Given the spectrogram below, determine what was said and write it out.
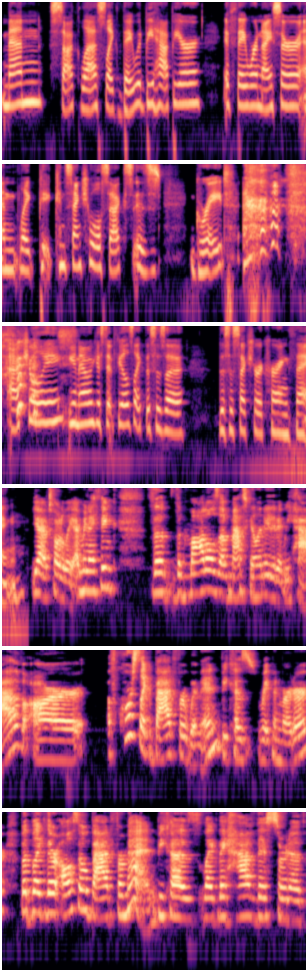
men suck less? Like they would be happier if they were nicer and like p- consensual sex is great. Actually, you know, just it feels like this is a this is such a recurring thing. Yeah, totally. I mean, I think the the models of masculinity that we have are of course like bad for women because rape and murder, but like they're also bad for men because like they have this sort of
